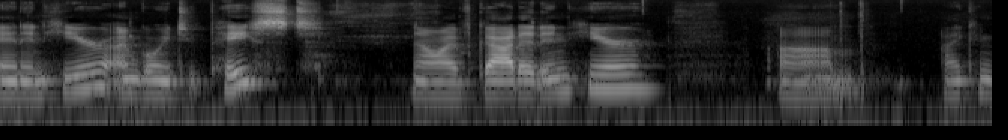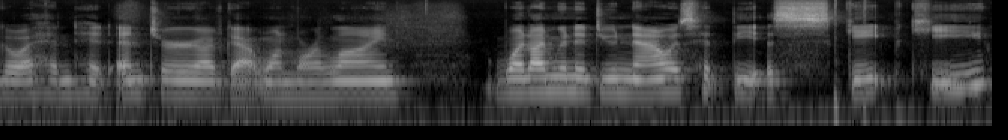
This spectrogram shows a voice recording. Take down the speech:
and in here I'm going to paste now I've got it in here um, I can go ahead and hit enter. I've got one more line. What I'm going to do now is hit the escape key.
